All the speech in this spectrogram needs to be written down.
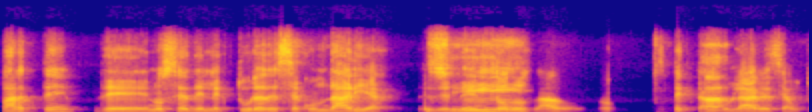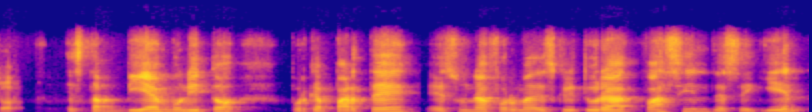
parte de, no sé, de lectura de secundaria, de, en todos lados, ¿no? Espectacular ah, ese autor. Está bien bonito porque aparte es una forma de escritura fácil de seguir,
